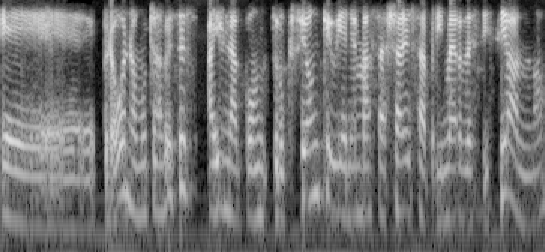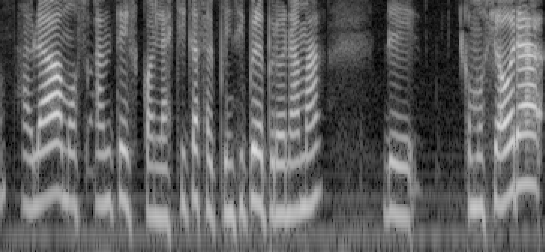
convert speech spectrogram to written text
eh, pero bueno, muchas veces hay una construcción que viene más allá de esa primera decisión, ¿no? Hablábamos antes con las chicas al principio del programa de como si ahora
